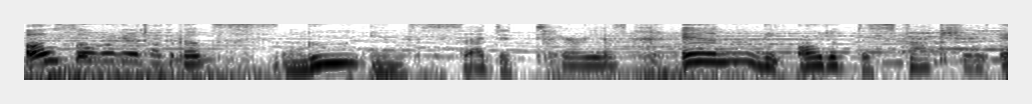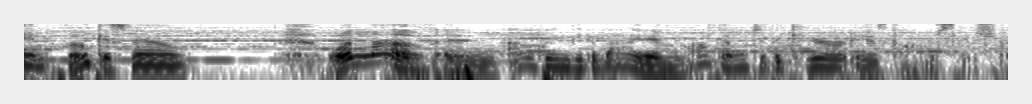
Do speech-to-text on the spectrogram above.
Also, we're going to talk about moon in Sagittarius and the art of distraction and focus now. One love, and I'm Queen B Divine, and welcome to the Cure Is Conversation.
